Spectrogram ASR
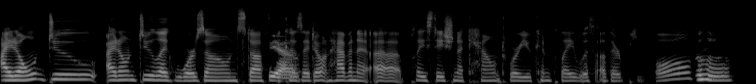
I don't do I don't do like Warzone stuff Yeah. because I don't have an, a PlayStation account where you can play with other people, Mhm.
